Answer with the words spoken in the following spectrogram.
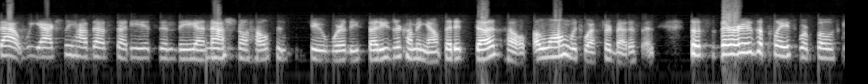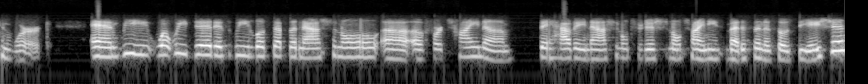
that, we actually have that study. It's in the uh, National Health Institute where these studies are coming out that it does help along with Western medicine. So it's, there is a place where both can work. And we, what we did is we looked at the national uh, for China. They have a National Traditional Chinese Medicine Association,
